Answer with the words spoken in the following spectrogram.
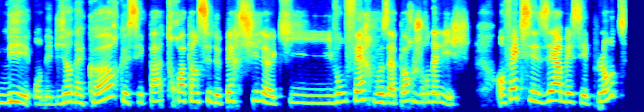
mais on est bien d'accord que c'est pas trois pincées de persil qui vont faire vos apports journaliers. En fait, ces herbes et ces plantes,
